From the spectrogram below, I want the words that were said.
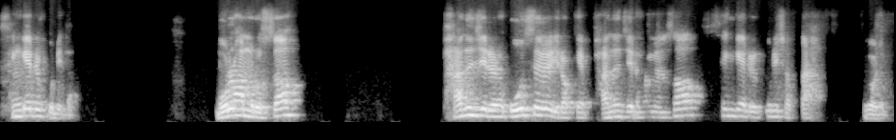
생계를 꾸리다. 뭘 함으로써? 바느질을 옷을 이렇게 바느질을 하면서 생계를 꾸리셨다. 그거죠.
